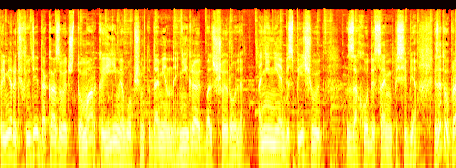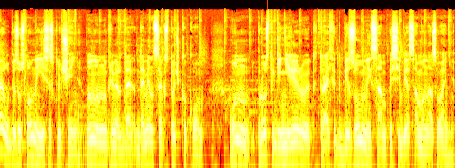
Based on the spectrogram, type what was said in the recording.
пример этих людей доказывает, что марка и имя, в общем-то, доменные, не играют большой роли. Они не обеспечивают заходы сами по себе. Из этого правила, безусловно, есть исключения. Ну, например, домен sex.com. Он просто генерирует трафик безумный сам по себе, само название.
